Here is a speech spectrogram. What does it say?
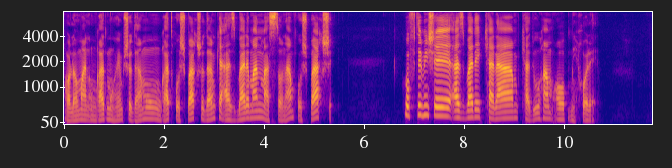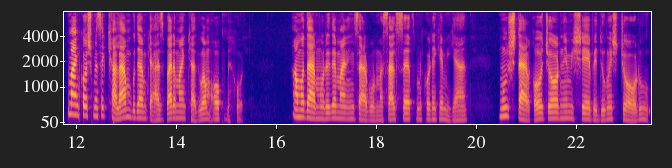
حالا من اونقدر مهم شدم و اونقدر خوشبخت شدم که از بر من مستانم خوشبخت شه گفته میشه از بر کرم کدو هم آب می‌خوره. من کاش مثل کلم بودم که از بر من کدو هم آب می‌خورد. اما در مورد من این ضرب المثل صدق می‌کنه که میگن موش در جار نمیشه به دومش جارو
